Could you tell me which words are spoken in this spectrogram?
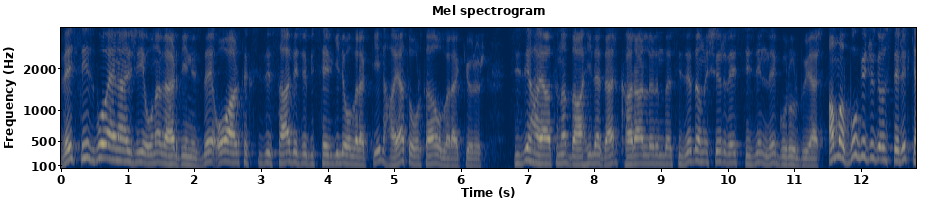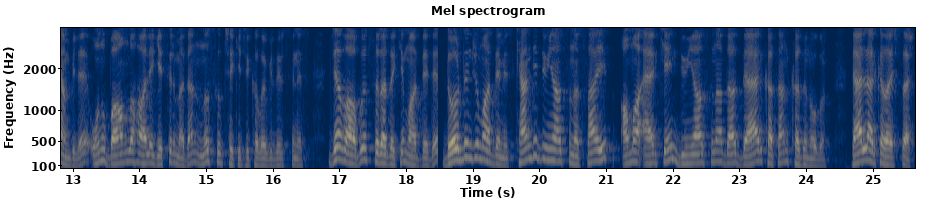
Ve siz bu enerjiyi ona verdiğinizde o artık sizi sadece bir sevgili olarak değil hayat ortağı olarak görür. Sizi hayatına dahil eder, kararlarında size danışır ve sizinle gurur duyar. Ama bu gücü gösterirken bile onu bağımlı hale getirmeden nasıl çekici kalabilirsiniz? Cevabı sıradaki maddede. Dördüncü maddemiz kendi dünyasına sahip ama erkeğin dünyasına da değer katan kadın olun. Değerli arkadaşlar,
